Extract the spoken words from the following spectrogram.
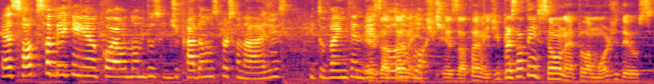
É só tu saber quem é, qual é o nome dos- de cada um dos personagens e tu vai entender todo o Exatamente, plot. exatamente. E prestar atenção, né? Pelo amor de Deus.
